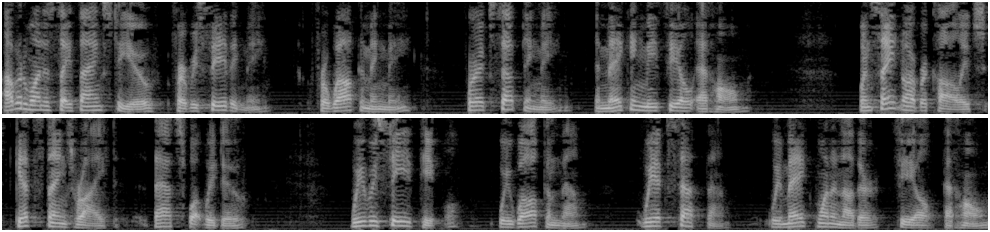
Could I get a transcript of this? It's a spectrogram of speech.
I would want to say thanks to you for receiving me, for welcoming me, for accepting me, and making me feel at home. When St. Norbert College gets things right, that's what we do. We receive people, we welcome them, we accept them, we make one another feel at home.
